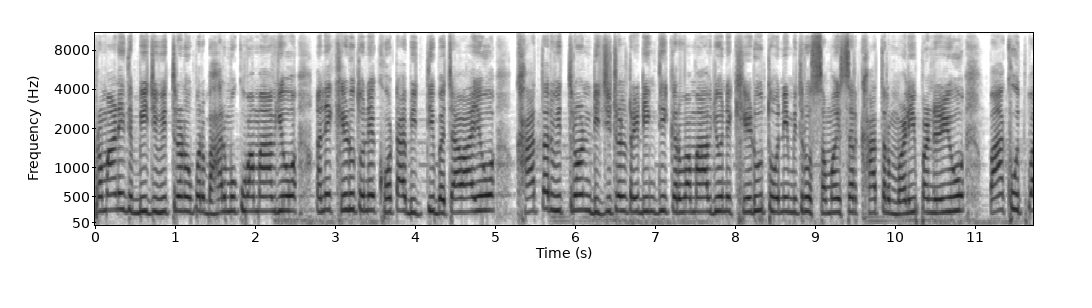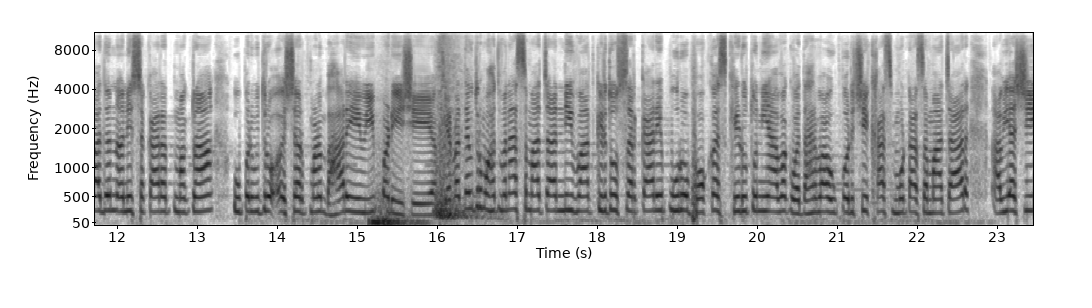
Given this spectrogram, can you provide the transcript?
પ્રમાણિત બીજ વિતરણ ઉપર ભાર મૂકવામાં આવ્યો અને ખેડૂતોને ખોટા બીજથી બચાવાયો. ખાતર વિતરણ ડિજિટલ ટ્રેડિંગથી કરવામાં આવ્યું અને ખેડૂતોને મિત્રો સમયસર ખાતર મળી પણ રહ્યું. પાક ઉત્પાદન અને સકારાત્મકતા ઉપર મિત્રો અસર પણ ભારે એવી પડી છે. ત્યારબાદ મિત્રો મહત્વના સમાચારની વાત કરીએ તો સરકારે પૂરો ફોકસ ખેડૂતોની આવક વધારવા ઉપર છે. ખાસ મોટા સમાચાર આવ્યા છે.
